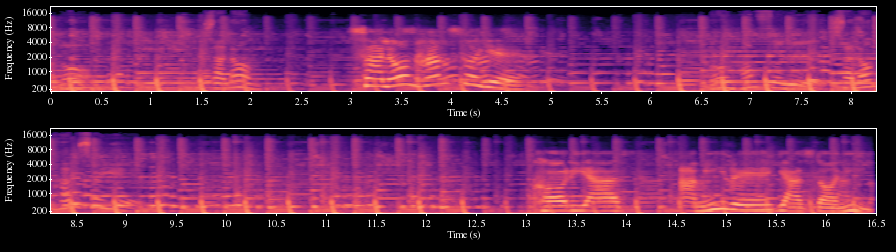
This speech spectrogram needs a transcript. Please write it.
سلام. سلام سلام همسایه. سلام همسایه. سلام همسایه. کاری از امیر یزدانی.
